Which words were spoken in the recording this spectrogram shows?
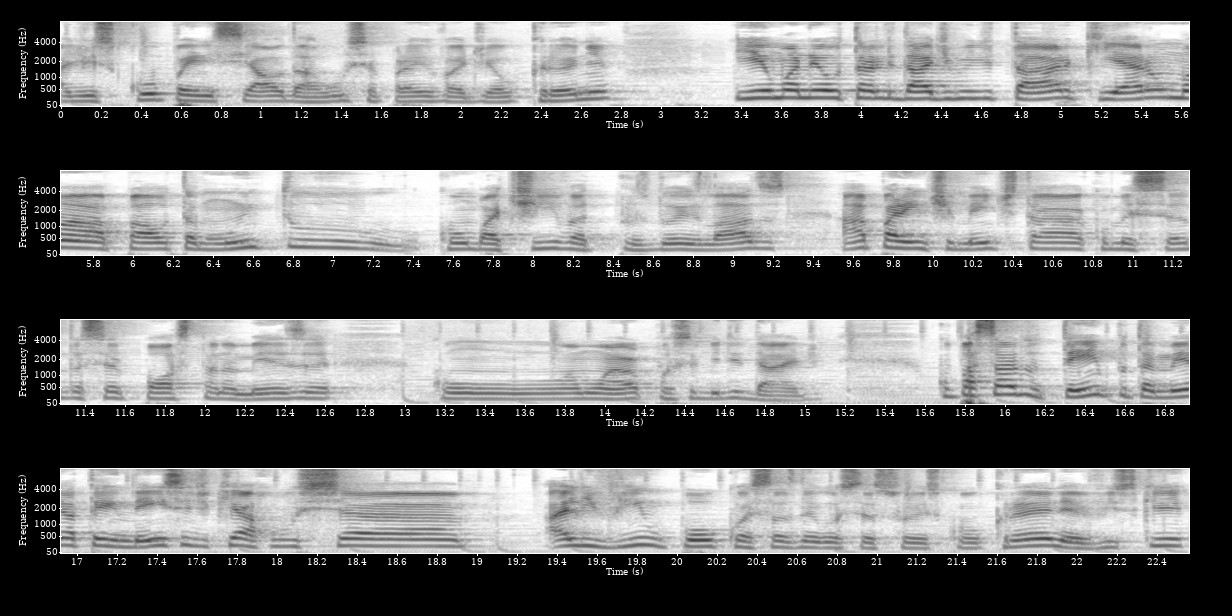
a desculpa inicial da Rússia para invadir a Ucrânia e uma neutralidade militar, que era uma pauta muito combativa para os dois lados, aparentemente está começando a ser posta na mesa com uma maior possibilidade. Com o passar do tempo, também a tendência de que a Rússia alivie um pouco essas negociações com a Ucrânia, visto que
